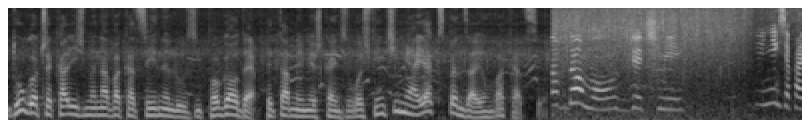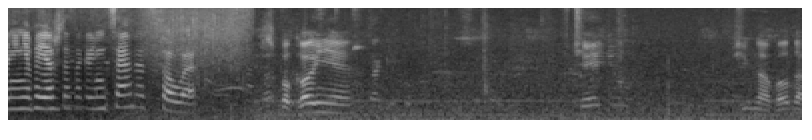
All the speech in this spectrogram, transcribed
Długo czekaliśmy na wakacyjny luz i pogodę. Pytamy mieszkańców Oświęcimia, jak spędzają wakacje. W domu z dziećmi. I nigdzie pani nie wyjeżdża za granicę? Na stołę. spokojnie, cieniu, zimna woda.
